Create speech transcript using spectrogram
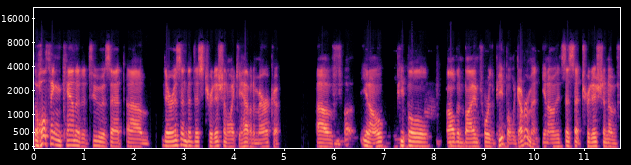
the whole thing in Canada, too, is that um, there isn't this tradition like you have in America of, uh, you know, people of and by and for the people, the government. You know, it's just that tradition of,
